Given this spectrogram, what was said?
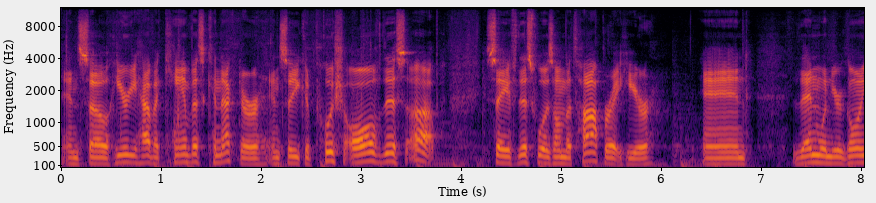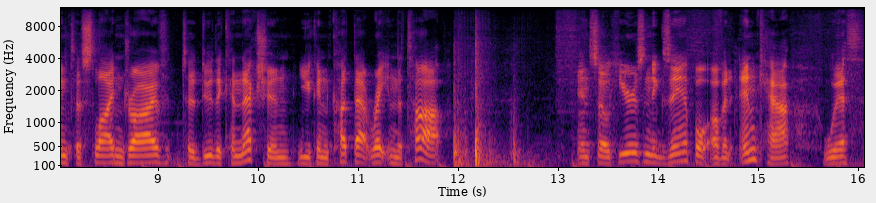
And so here you have a canvas connector and so you could push all of this up say if this was on the top right here, and then when you're going to slide and drive to do the connection, you can cut that right in the top. And so here's an example of an end cap with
